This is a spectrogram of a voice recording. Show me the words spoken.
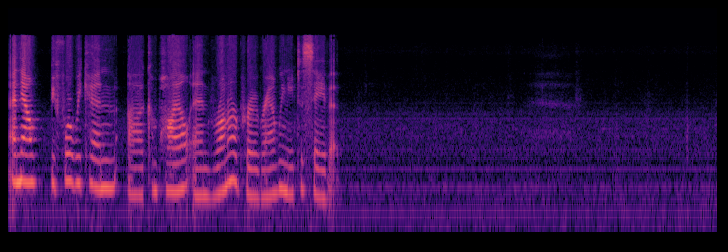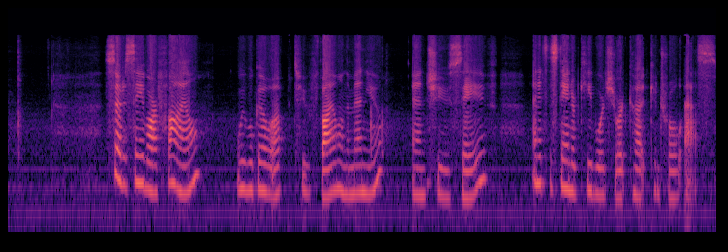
And now before we can uh, compile and run our program we need to save it. So to save our file we will go up to File on the menu and choose Save and it's the standard keyboard shortcut Control S.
